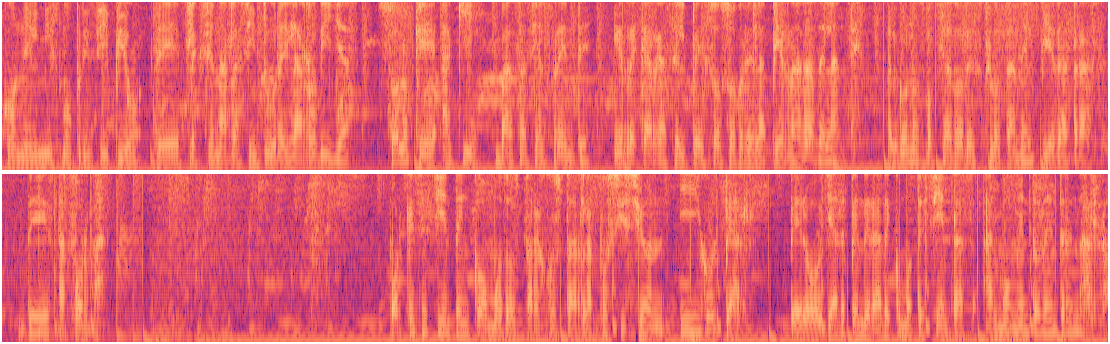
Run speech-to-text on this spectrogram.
con el mismo principio de flexionar la cintura y las rodillas, solo que aquí vas hacia el frente y recargas el peso sobre la pierna de adelante. Algunos boxeadores flotan el pie de atrás de esta forma, porque se sienten cómodos para ajustar la posición y golpear, pero ya dependerá de cómo te sientas al momento de entrenarlo.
